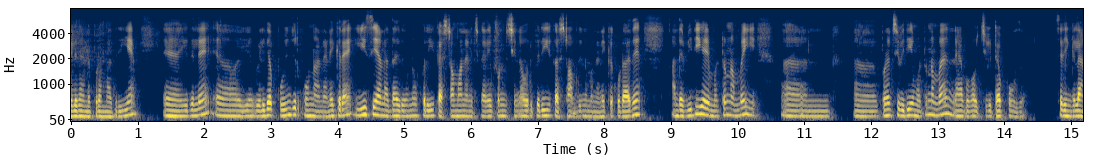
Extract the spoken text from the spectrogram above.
எழுத அனுப்புகிற மாதிரியே. இதில் எளிதாக புரிஞ்சிருக்கும்னு நான் நினைக்கிறேன். ஈஸியானதான் இது ஒன்றும் பெரிய கஷ்டமாக நினச்சிக்காதீங்க. இப்போ சின்ன ஒரு பெரிய கஷ்டம் அப்படின்னு நம்ம நினைக்கக்கூடாது. அந்த விதியை மட்டும் நம்ம புணர்ச்சி விதியை மட்டும் நம்ம ஞாபகம் வச்சுக்கிட்டா போதும். சரிங்களா?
